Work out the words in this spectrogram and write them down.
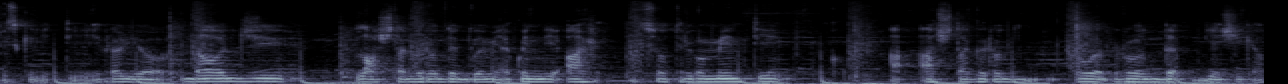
iscritti. Proprio da oggi l'hashtag Rod 2000, quindi sotto i commenti hashtag Rod, Rod 10k.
